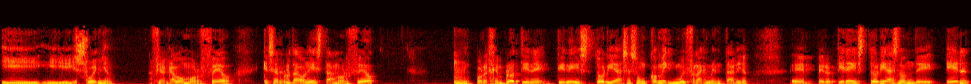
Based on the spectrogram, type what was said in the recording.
y, sueño. Al fin y al cabo, Morfeo, que es el protagonista. Morfeo por ejemplo, tiene, tiene historias, es un cómic muy fragmentario, eh, pero tiene historias donde él,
